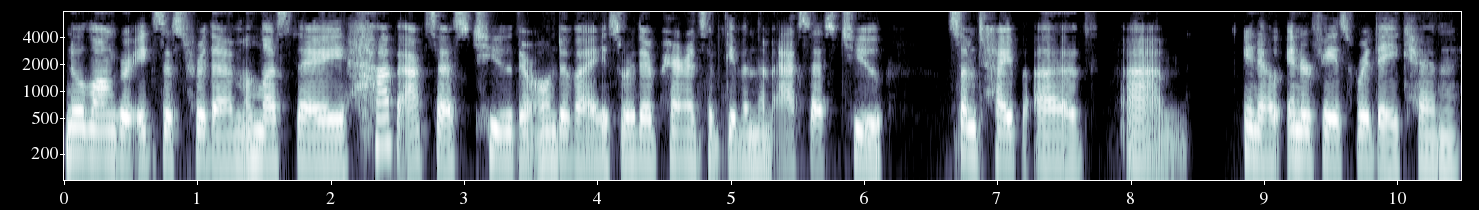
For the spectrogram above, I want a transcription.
no longer exist for them unless they have access to their own device or their parents have given them access to some type of um, you know interface where they can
